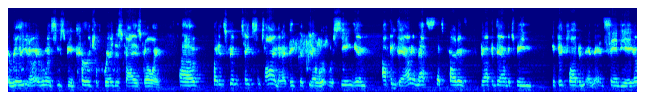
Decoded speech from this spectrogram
are really you know everyone seems to be encouraged with where this guy is going. Uh, but it's going to take some time, and I think that you know we're, we're seeing him up and down, and that's that's part of you know up and down between the big club and, and, and San Diego,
